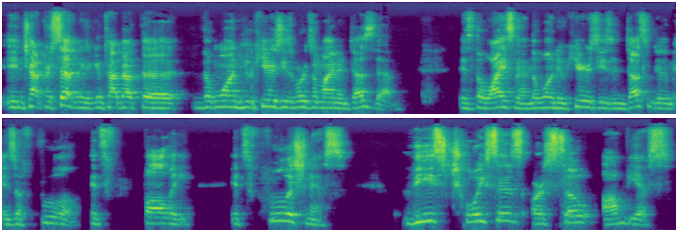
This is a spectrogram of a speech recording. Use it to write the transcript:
in chapter seven, you can talk about the the one who hears these words of mine and does them is the wise man. The one who hears these and doesn't do them is a fool. It's folly, it's foolishness. These choices are so obvious,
